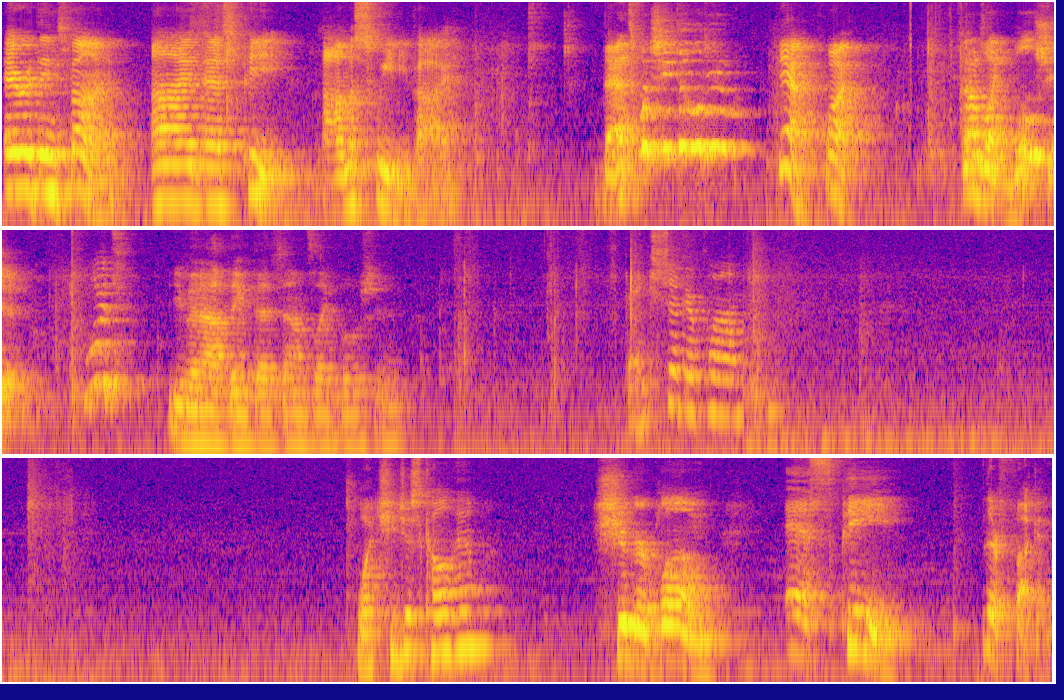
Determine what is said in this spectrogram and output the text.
Everything's fine. I'm SP. I'm a sweetie pie. That's what she told you? Yeah, what? Sounds like bullshit. What? Even I think that sounds like bullshit. Thanks, Sugar Plum. What'd she just call him? Sugar Plum. SP. They're fucking.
